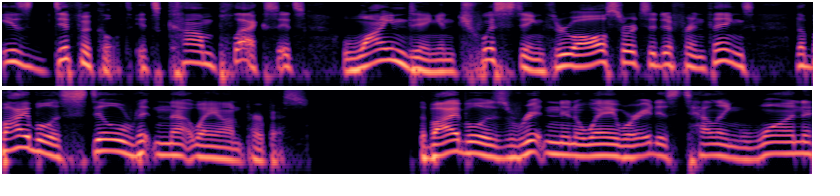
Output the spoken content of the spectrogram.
is difficult. It's complex. It's winding and twisting through all sorts of different things. The Bible is still written that way on purpose. The Bible is written in a way where it is telling one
